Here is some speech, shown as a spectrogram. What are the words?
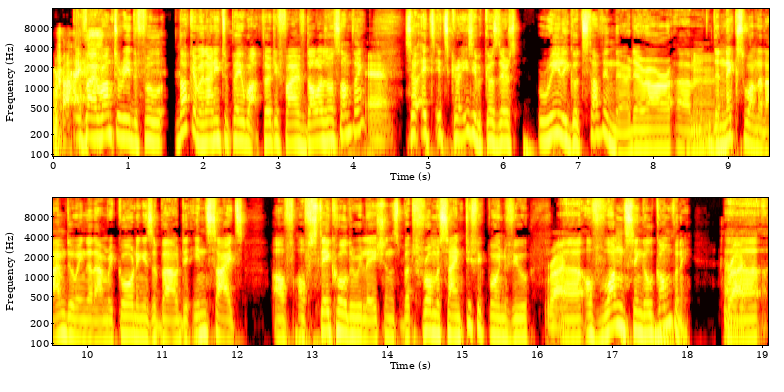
Right. If I want to read the full document, I need to pay what thirty five dollars or something. Yeah. So it's it's crazy because there's really good stuff in there. There are um, mm. the next one that I'm doing that I'm recording is about the insights of of stakeholder relations, but from a scientific point of view, right. uh, of one single company. Right. Uh,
